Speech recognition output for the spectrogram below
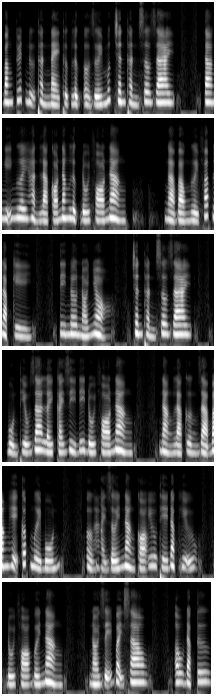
Băng tuyết nữ thần này thực lực ở dưới mức chân thần sơ giai. Ta nghĩ ngươi hẳn là có năng lực đối phó nàng. Ngả vào người Pháp Lạp Kỳ. Tiner nói nhỏ. Chân thần sơ giai bổn thiếu gia lấy cái gì đi đối phó nàng. Nàng là cường giả băng hệ cấp 14. Ở hải giới nàng có ưu thế đặc hữu. Đối phó với nàng. Nói dễ vậy sao? Âu Đặc Tư.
